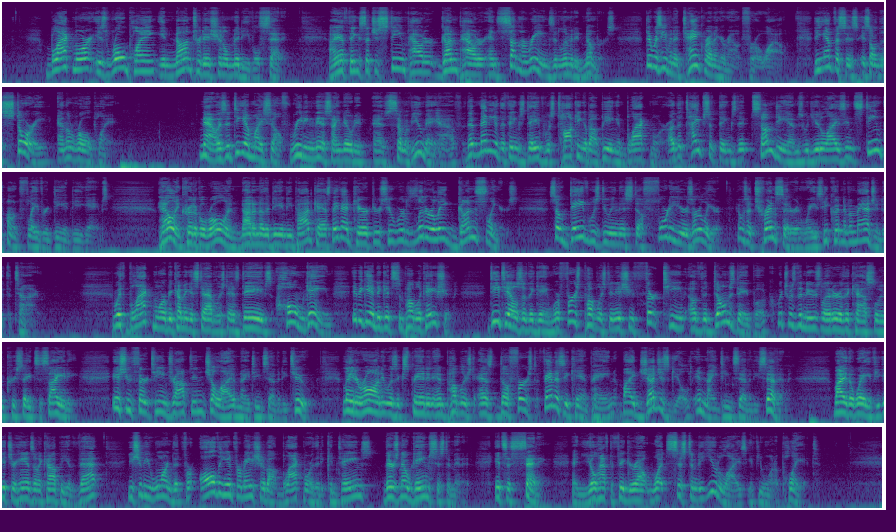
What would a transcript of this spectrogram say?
Blackmoor is role playing in non traditional medieval setting. I have things such as steam powder, gunpowder, and submarines in limited numbers. There was even a tank running around for a while. The emphasis is on the story and the role playing. Now, as a DM myself, reading this, I noted, as some of you may have, that many of the things Dave was talking about being in Blackmoor are the types of things that some DMs would utilize in steampunk flavored D&D games. Hell, in Critical Role and Not Another D&D podcast, they've had characters who were literally gunslingers. So Dave was doing this stuff 40 years earlier. It was a trendsetter in ways he couldn't have imagined at the time. With Blackmoor becoming established as Dave's home game, it began to get some publication. Details of the game were first published in issue 13 of the Domesday Book, which was the newsletter of the Castle and Crusade Society. Issue 13 dropped in July of 1972. Later on, it was expanded and published as the first fantasy campaign by Judges Guild in 1977. By the way, if you get your hands on a copy of that, you should be warned that for all the information about Blackmoor that it contains, there's no game system in it. It's a setting, and you'll have to figure out what system to utilize if you want to play it.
